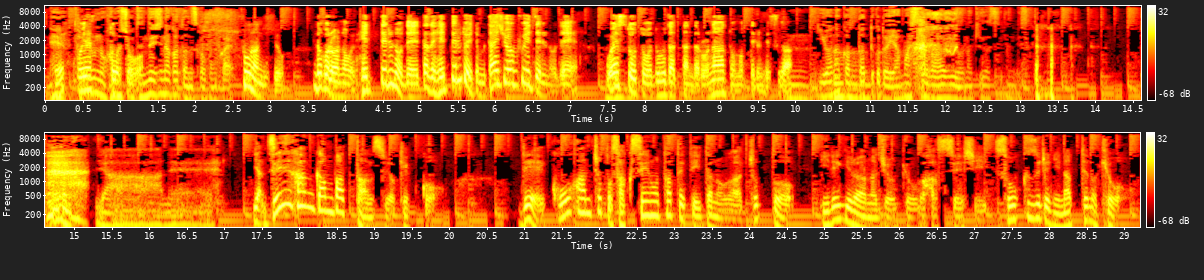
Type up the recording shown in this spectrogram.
う？ね？えトイレの話を全然しなかったんですか、今回。そうなんですよ。だからあの、減ってるので、ただ減ってると言っても体重は増えてるので、おやつとはどうだったんだろうなと思ってるんですがう、ん。言わなかったってことはやましさがあるような気がするんですけど。いやーねいや、前半頑張ったんですよ、結構。で、後半ちょっと作戦を立てていたのが、ちょっとイレギュラーな状況が発生し、総崩れになっての今日。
